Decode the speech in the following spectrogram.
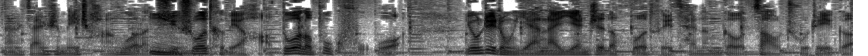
但是咱是没尝过了，据说特别好，多了不苦。用这种盐来腌制的火腿，才能够造出这个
